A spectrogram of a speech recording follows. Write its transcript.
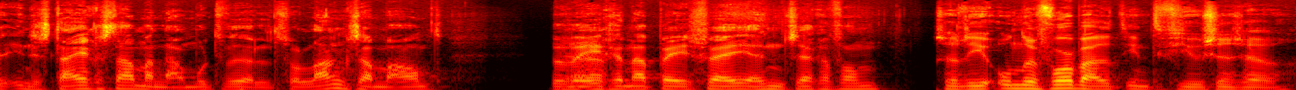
de, in de stijger staan. Maar nou moeten we zo langzamerhand bewegen naar PSV en zeggen van... Zo die onder voorbouw interviews en zo.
